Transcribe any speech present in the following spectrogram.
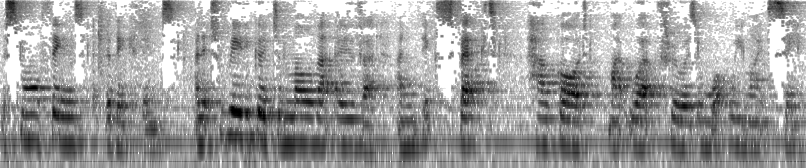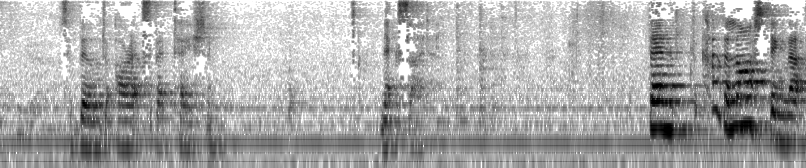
the small things, the big things. And it's really good to mull that over and expect how God might work through us and what we might see to build our expectation. Next slide. Then, kind of the last thing that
